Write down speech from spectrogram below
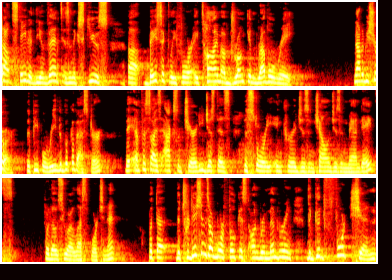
out stated the event is an excuse uh, basically for a time of drunken revelry. Now, to be sure, the people read the book of Esther. They emphasize acts of charity, just as the story encourages and challenges and mandates for those who are less fortunate. But the, the traditions are more focused on remembering the good fortune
